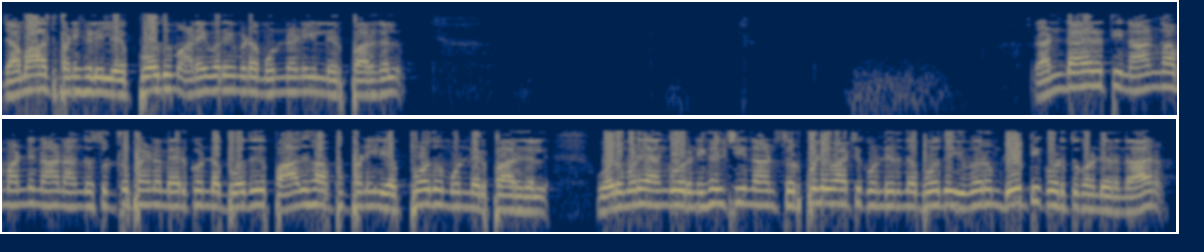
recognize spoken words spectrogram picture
ஜமாத் பணிகளில் எப்போதும் அனைவரையும் விட முன்னணியில் நிற்பார்கள். ரெண்டாயிரத்தி நான்காம் ஆண்டு நான் அங்கு சுற்றுப்பயணம் மேற்கொண்ட போது பாதுகாப்பு பணியில் எப்போதும் முன் நிற்பார்கள். ஒருமுறை அங்கு ஒரு நிகழ்ச்சி நான் சொற்பொழிவாற்றிக் கொண்டிருந்த போது இவரும் டியூட்டி கொடுத்துக் கொண்டிருந்தார்.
